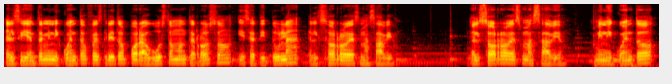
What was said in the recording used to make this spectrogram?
El siguiente minicuento fue escrito por Augusto Monterroso y se titula El zorro es más sabio. El zorro es más sabio. Minicuento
